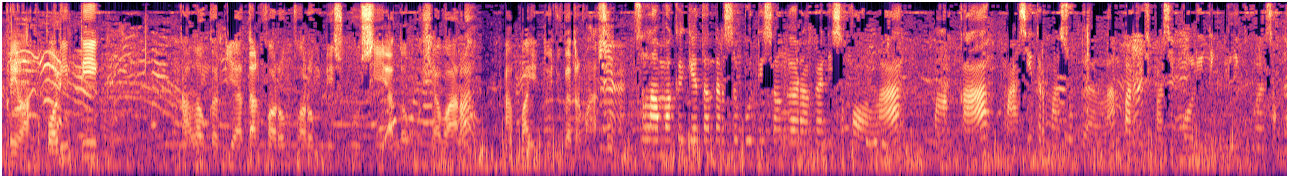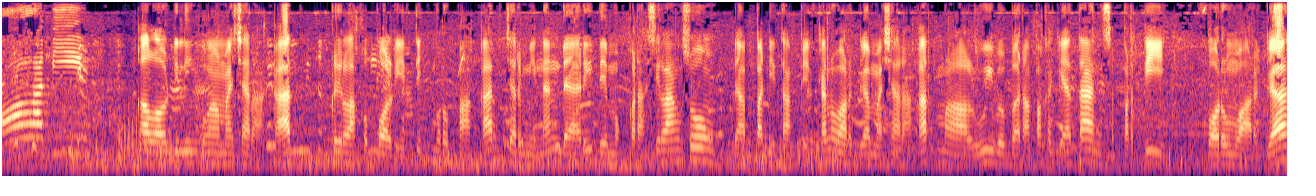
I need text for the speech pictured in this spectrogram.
perilaku politik. Kalau kegiatan forum-forum diskusi atau musyawarah, apa itu juga termasuk? Selama kegiatan tersebut diselenggarakan di sekolah, maka masih termasuk dalam partisipasi politik di lingkungan sekolah, Bim. Kalau di lingkungan masyarakat, perilaku politik merupakan cerminan dari demokrasi langsung. Dapat ditampilkan warga masyarakat melalui beberapa kegiatan seperti forum warga,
